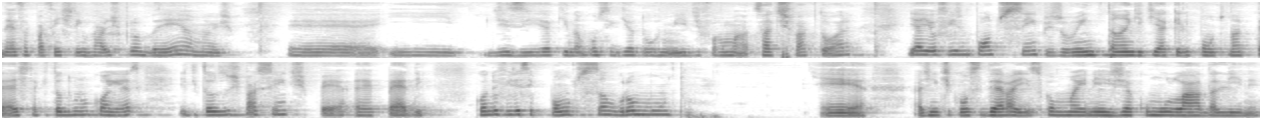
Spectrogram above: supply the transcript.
Né, essa paciente tem vários problemas é, e dizia que não conseguia dormir de forma satisfatória e aí eu fiz um ponto simples, o Intang, que é aquele ponto na testa que todo mundo conhece e que todos os pacientes é, pedem. Quando eu fiz esse ponto, sangrou muito. É, a gente considera isso como uma energia acumulada ali, né?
